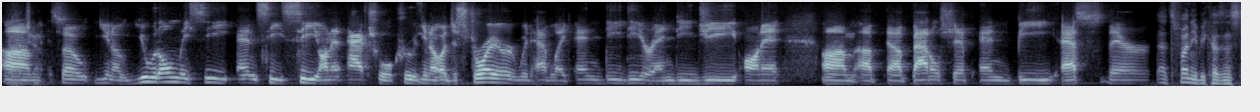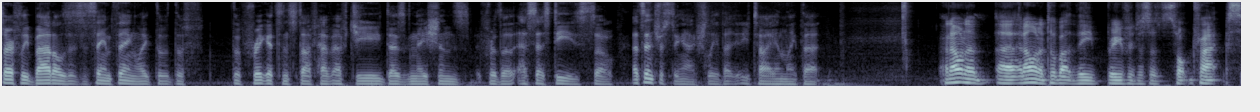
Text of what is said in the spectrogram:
Gotcha. Um, so you know, you would only see NCC on an actual cruiser. You know, a destroyer would have like NDD or NDG on it. Um, a, a battleship NBS there. that's funny because in Starfleet battles it's the same thing. Like the the the frigates and stuff have FG designations for the SSDs. So that's interesting actually that you tie in like that. And I want to, uh, and I want to talk about the briefly just to swap tracks.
